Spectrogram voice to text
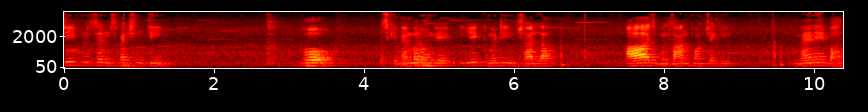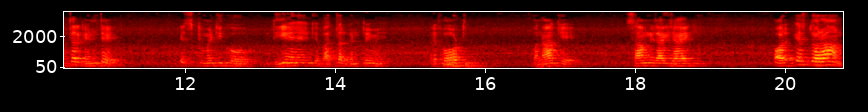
chief minister inspection team, वो इसके मेंबर होंगे। ये कमेटी इंशाल्लाह आज मुल्तान पहुंचेगी। मैंने बहत्तर घंटे इस कमेटी को दिए हैं कि बहत्तर घंटे में रिपोर्ट बना के सामने लाई जाएगी। और इस दौरान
